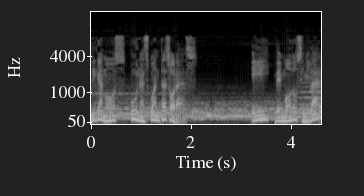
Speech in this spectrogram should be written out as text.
digamos, unas cuantas horas. Y, de modo similar,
